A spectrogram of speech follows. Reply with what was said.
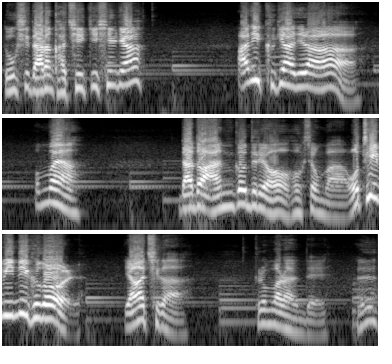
너 혹시 나랑 같이 있기 싫냐? 아니 그게 아니라. 엄마야 나 너 안 건드려 걱정 마. 어떻게 믿니 그걸? 양아치가 그런 말 하는데 응?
